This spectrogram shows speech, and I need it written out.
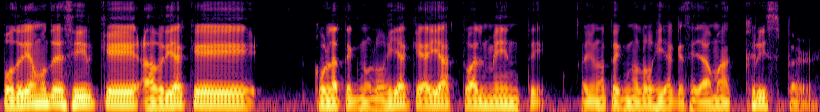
podríamos decir que habría que, con la tecnología que hay actualmente, hay una tecnología que se llama CRISPR,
